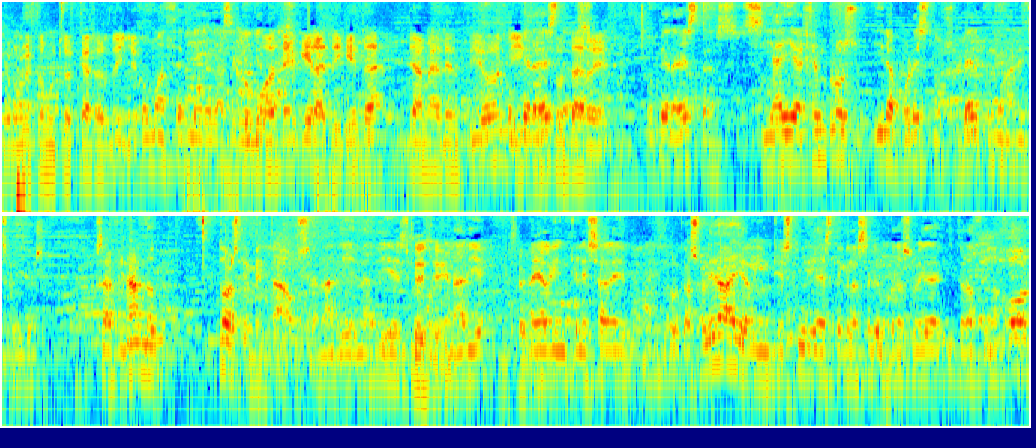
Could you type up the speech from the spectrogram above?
Hemos visto muchos casos de ello. ¿Cómo hacerlo de las ¿Cómo hacer que la etiqueta llame la atención y Copiar a explotar estas. eso? Copiar a estas. Si hay ejemplos, ir a por estos, ver cómo lo han hecho ellos. O sea, al final no, todo está inventado, o sea, nadie, nadie es Sí, mejor sí, que nadie. exacto. Hay alguien que le sale por casualidad, hay alguien que estudia este que le sale por casualidad y te lo hace mejor.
